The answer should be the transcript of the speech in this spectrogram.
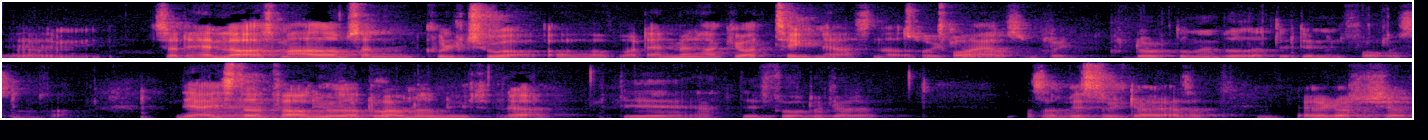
Øhm, så det handler også meget om sådan kultur og hvordan man har gjort tingene og sådan noget, Tryk tror jeg. også omkring produktet, man ved, at det er det, man får i stedet for. Ja, i stedet for at gå ud og prøve noget nyt. Ja. Det, ja, det er få, der gør det. Altså hvis du vil gøre det, altså, jeg vil godt synes, jeg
